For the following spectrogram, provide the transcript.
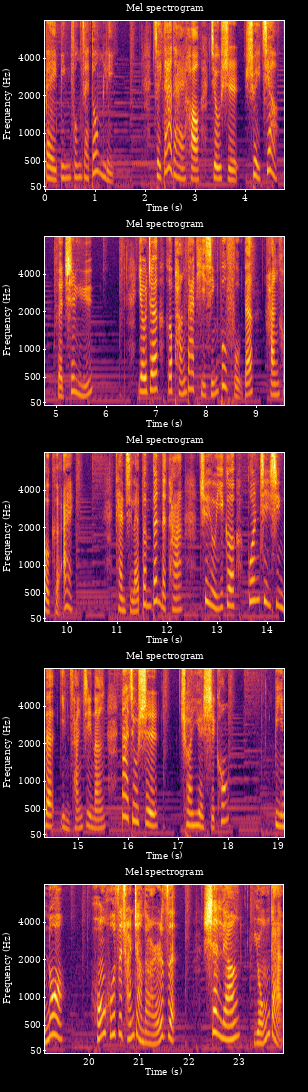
被冰封在洞里，最大的爱好就是睡觉和吃鱼，有着和庞大体型不符的憨厚可爱。看起来笨笨的他，却有一个关键性的隐藏技能，那就是穿越时空。比诺，红胡子船长的儿子，善良勇敢，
